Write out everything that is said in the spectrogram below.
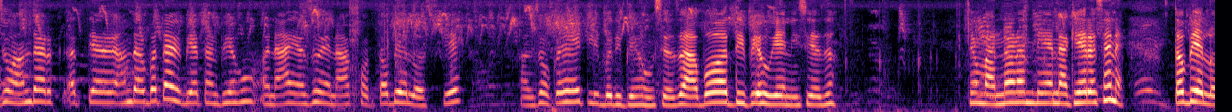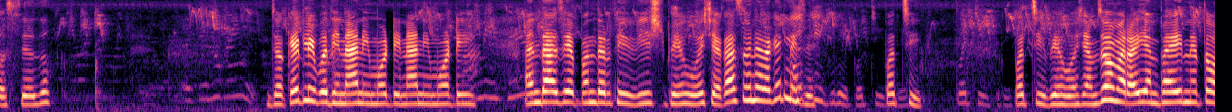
જો અંદર, અત્યારે અંદર બતાવી બે ત્રણ ભેહું અને આયા જો એને આખો તબેલો છે. અને જો કેટલી બધી ભેહું છે. જો આ બધી ભેહું એની છે, જો. જો મારા નણંદને એના ઘેરે છે ને, તબેલો છે, જો. જો કેટલી બધી નાની મોટી નાની મોટી, અંદાજે પંદરથી વીસ ભેહું હશે કા સુનેરા કેટલી છે? પચી. પચી ભેહું હશે આમ જો અમારા અયન ભાઈને તો,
